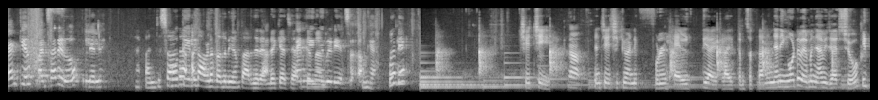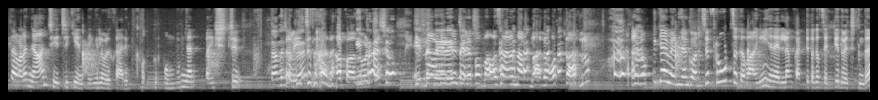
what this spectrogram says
താങ്ക് യു മനസ്സാരിടുവോ ഇല്ലല്ലേ പഞ്ചസാര അത് അവിടെ തന്നിട്ട് ഞാൻ പറഞ്ഞുതരാം എന്തൊക്കെയാ ചേർക്കുന്നത്. ചേച്ചി ഞാൻ ചേച്ചിക്ക് വേണ്ടി ഫുൾ ഹെൽത്തി ആയിട്ടുള്ള ഐറ്റംസ് ഒക്കെ. കാരണം ഞാൻ ഇങ്ങോട്ട് വരുമ്പോൾ ഞാൻ വിചാരിച്ചു ഇത്തവണ ഞാൻ ചേച്ചിക്ക് എന്തെങ്കിലും ഒരു കാര്യം മുമ്പും ഞാൻ തന്നിട്ടുണ്ട്. തെളിയിച്ചതാണ്. അപ്പൊ അതുകൊണ്ട് ചിലപ്പോ അവസാനം നടന്നാലോ അങ്ങനെ ഒപ്പിക്കാൻ വേണ്ടി ഞാൻ കുറച്ച് ഫ്രൂട്ട്സ് ഒക്കെ വാങ്ങി ഞാൻ എല്ലാം കട്ടിത്തൊക്കെ സെറ്റ് ചെയ്ത് വെച്ചിട്ടുണ്ട്.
